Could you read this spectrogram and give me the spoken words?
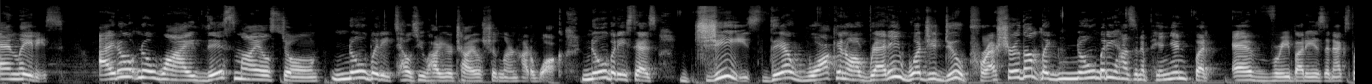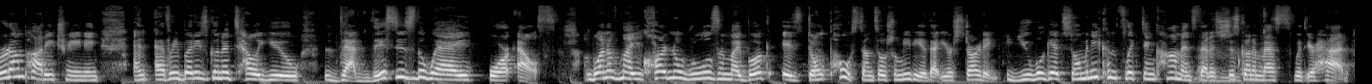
And ladies, I don't know why this milestone, nobody tells you how your child should learn how to walk. Nobody says, geez, they're walking already. What'd you do? Pressure them? Like nobody has an opinion, but everybody is an expert on potty training and everybody's going to tell you that this is the way or else. One of my cardinal rules in my book is don't post on social media that you're starting. You will get so many conflicting comments that it's just going to mess with your head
